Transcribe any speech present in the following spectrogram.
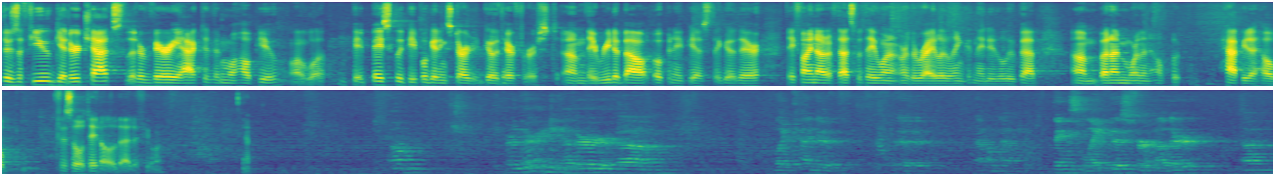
there's a few Gitter chats that are very active and will help you. Uh, Basically, people getting started go there first. Um, they read about OpenAPS, they go there. They find out if that's what they want or the RileyLink, and they do the Loop app. Um, but I'm more than help, happy to help facilitate all of that if you want. Um, are there any other, um, like kind of, uh, I don't know, things like this for other, um,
